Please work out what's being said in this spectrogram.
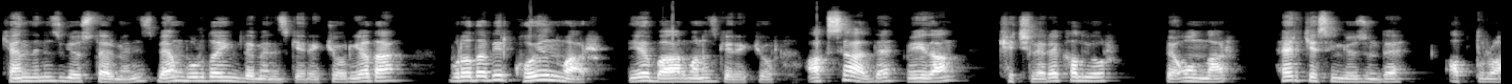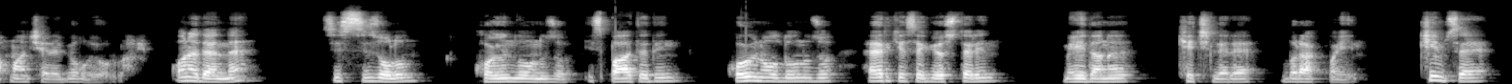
kendiniz göstermeniz, ben buradayım demeniz gerekiyor ya da burada bir koyun var diye bağırmanız gerekiyor. Aksi halde meydan keçilere kalıyor ve onlar herkesin gözünde Abdurrahman Çelebi oluyorlar. O nedenle siz siz olun, koyunluğunuzu ispat edin, koyun olduğunuzu herkese gösterin, meydanı keçilere bırakmayın. Kimse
